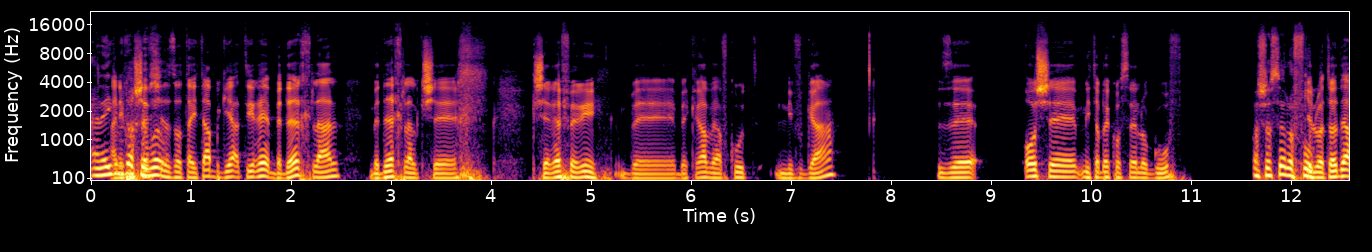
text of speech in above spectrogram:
אני אני חושב שבו- שזאת הייתה פגיעה, תראה, בדרך כלל, בדרך כלל כש, כשרפרי בקרב האבקות נפגע, זה או שמתאבק עושה לו גוף, או שעושה לו פוק. כאילו, אתה יודע,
